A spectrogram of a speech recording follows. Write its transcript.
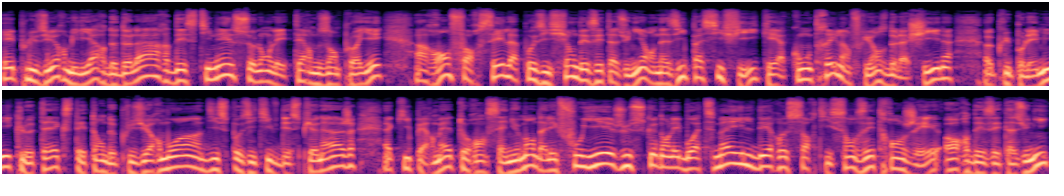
et plusieurs milliards de dollars destinés, selon les termes employés, à renforcer la position des États-Unis en Asie-Pacifique et à contrer l'influence de la Chine. Plus polémique, le texte est de plusieurs mois un dispositif d'espionnage qui permet aux renseignements d'aller fouiller jusque dans les boîtes mail des ressortissants étrangers hors des États-Unis,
